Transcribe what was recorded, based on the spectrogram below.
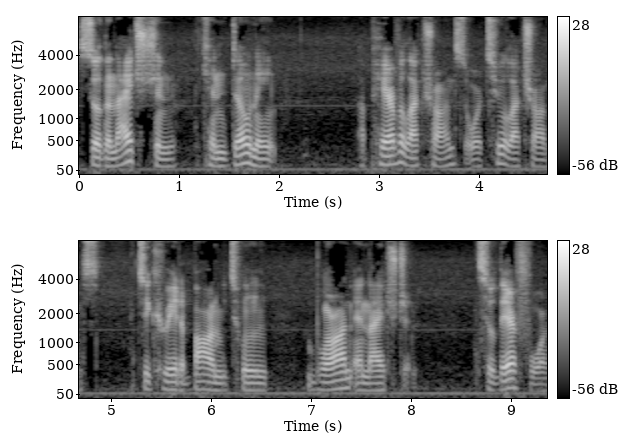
So the nitrogen can donate a pair of electrons or two electrons to create a bond between boron and nitrogen. So therefore,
